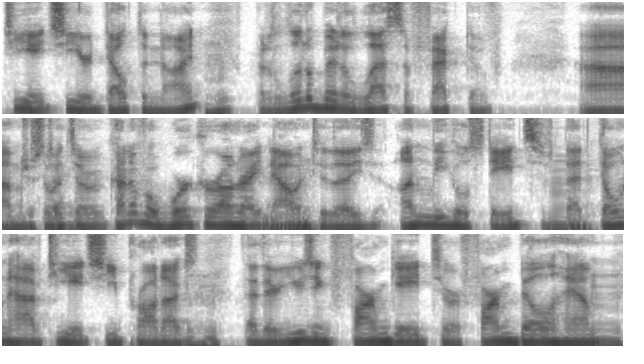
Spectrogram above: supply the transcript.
THC or delta 9, Mm-hmm. but a little bit less effective. Um, so it's a kind of a workaround right now mm-hmm. into these unlegal states mm-hmm. that don't have THC products mm-hmm. that they're using farm gate or farm bill hemp, c-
